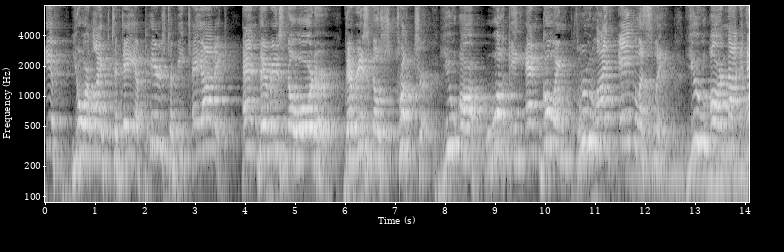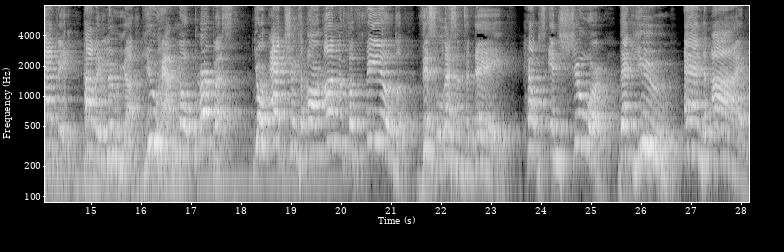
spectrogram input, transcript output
If your life today appears to be chaotic and there is no order, there is no structure, you are walking and going through life aimlessly you are not happy. Hallelujah. You have no purpose. Your actions are unfulfilled. This lesson today helps ensure that you and I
